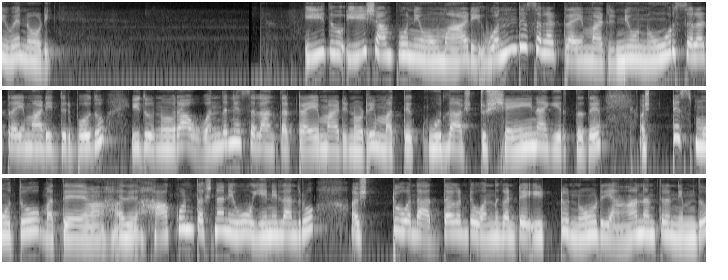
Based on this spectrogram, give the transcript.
ನೀವೇ ನೋಡಿ. ಇದು ಈ ಶಾಂಪೂ ನೀವು ಮಾಡಿ ಒಂದೇ ಸಲ ಟ್ರೈ ಮಾಡಿರಿ. ನೀವು ನೂರು ಸಲ ಟ್ರೈ ಮಾಡಿದ್ದಿರ್ಬೋದು, ಇದು ನೂರ ಒಂದನೇ ಸಲ ಅಂತ ಟ್ರೈ ಮಾಡಿ ನೋಡಿರಿ, ಮತ್ತು ಕೂದಲ ಅಷ್ಟು ಶೈನ್ ಆಗಿರ್ತದೆ ಅಷ್ಟೇ ಸ್ಮೂತು ಮತ್ತು ಹಾಕೊಂಡ ತಕ್ಷಣ ನೀವು ಏನಿಲ್ಲ ಅಂದರೂ ಅಷ್ಟು ಒಂದು ಅರ್ಧ ಗಂಟೆ, ಒಂದು ಗಂಟೆ ಇಟ್ಟು ನೋಡಿ ಆ ನಂತರ ನಿಮ್ಮದು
